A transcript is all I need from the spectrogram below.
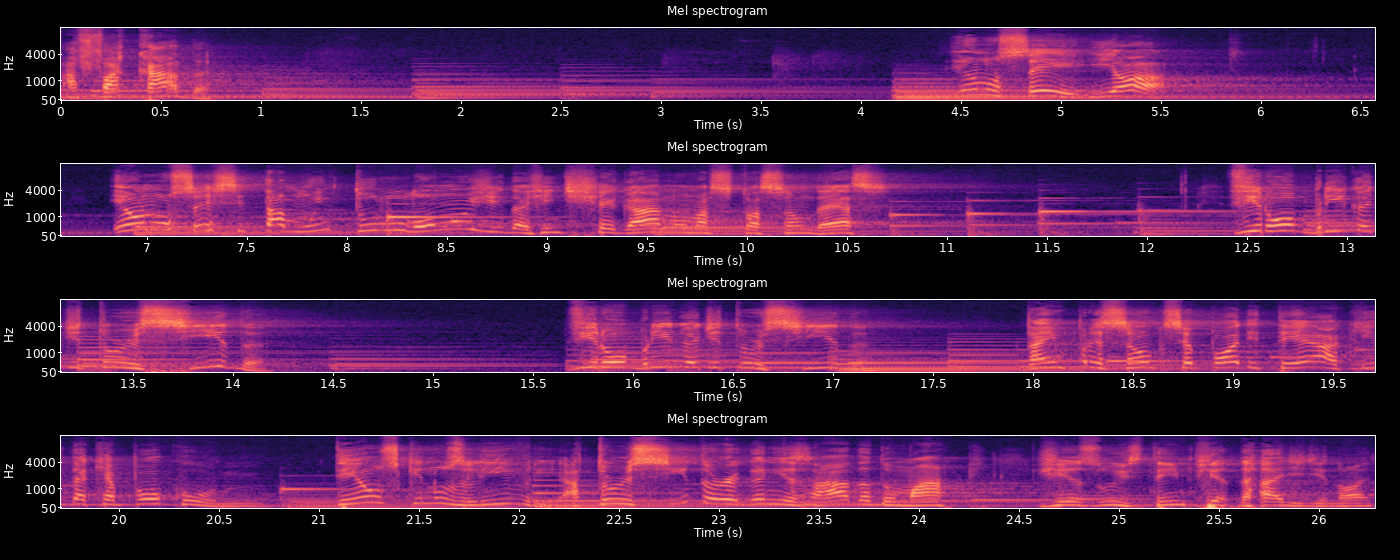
A facada. Eu não sei, e ó, eu não sei se está muito longe da gente chegar numa situação dessa. Virou briga de torcida. Virou briga de torcida. Dá a impressão que você pode ter aqui daqui a pouco Deus que nos livre, a torcida organizada do MAP. Jesus, tem piedade de nós.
